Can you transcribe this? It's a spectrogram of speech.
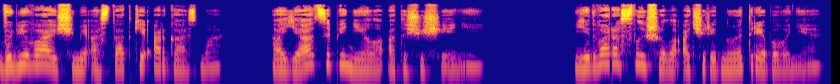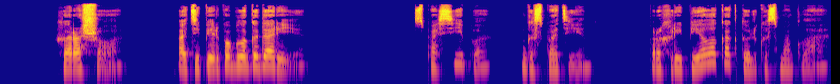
выбивающими остатки оргазма, а я оцепенела от ощущений. Едва расслышала очередное требование. «Хорошо. А теперь поблагодари». «Спасибо, господин», — прохрипела, как только смогла.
